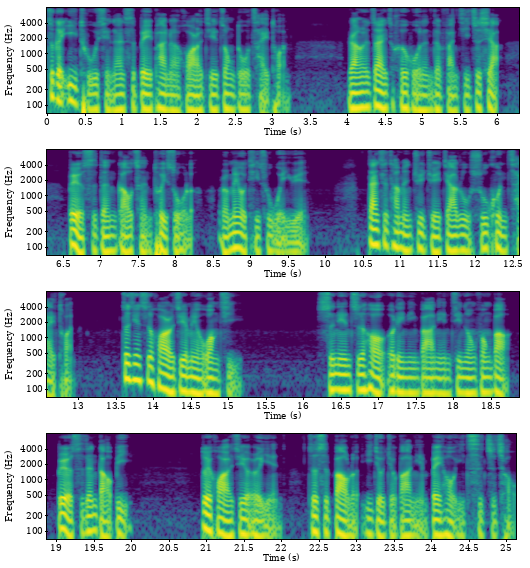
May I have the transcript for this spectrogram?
这个意图显然是背叛了华尔街众多财团。然而，在合伙人的反击之下，贝尔斯登高层退缩了，而没有提出违约。但是，他们拒绝加入纾困财团。这件事，华尔街没有忘记。十年之后，二零零八年金融风暴，贝尔斯登倒闭。对华尔街而言，这是报了一九九八年背后一次之仇。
